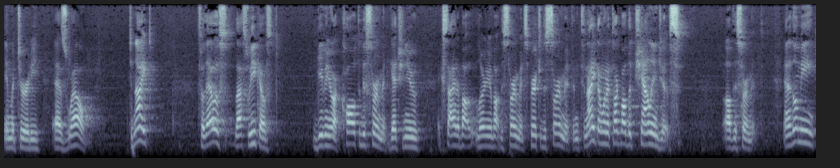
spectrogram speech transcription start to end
in maturity as well. Tonight, so that was last week, I was giving you a call to discernment, getting you excited about learning about discernment, spiritual discernment. And tonight I want to talk about the challenges of discernment. And I don't mean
